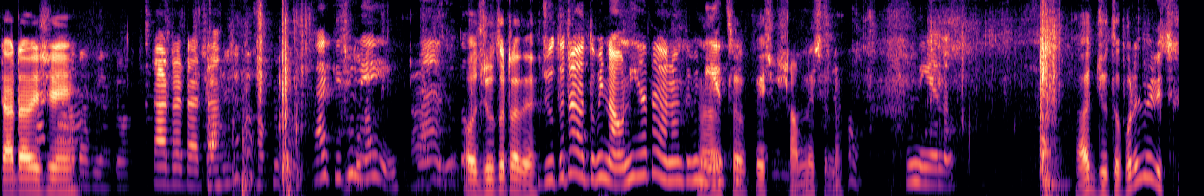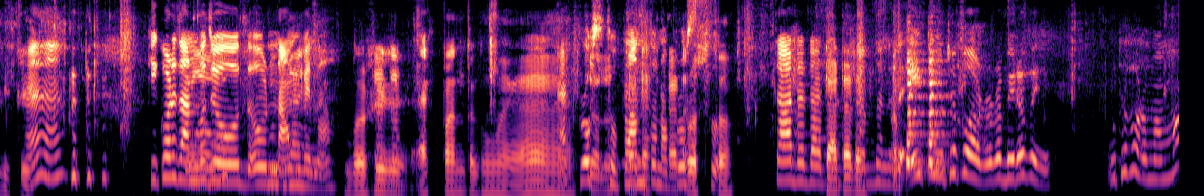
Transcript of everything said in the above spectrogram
টাটা বেশি। Tata tata. হ্যাঁ কিছু নেই। হ্যাঁ ও জুতোটা দে। জুতোটা তুমি নাওনি হাতে আনো তুমি হ্যাঁ, নিয়েছো। সামনে ছিল। নিয়ে নাও। আর জুতো পরে বেরিয়েছিলি তুই। হ্যাঁ। কি করে জানব যে ও ও নামবে না? বরফির এক প্রান্ত ঘুমায় হ্যাঁ হ্যাঁ। এক প্রস্থ প্রান্ত না প্রস্থ। টাটা টাটা টাটা সাবধানে এই তো উঠে পড় ওরা বেরোবে। উঠে পড়ো মাম্মা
